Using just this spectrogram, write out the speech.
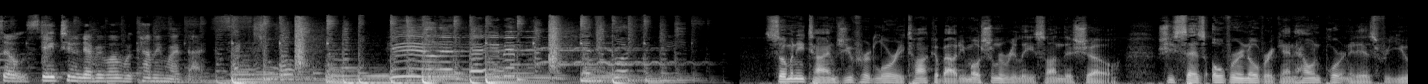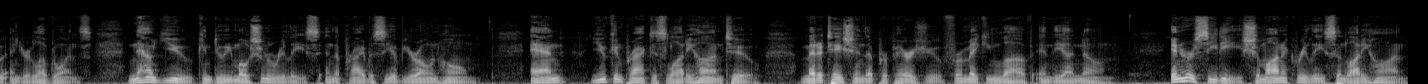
So stay tuned, everyone. We're coming right back. So many times you've heard Laurie talk about emotional release on this show. She says over and over again how important it is for you and your loved ones. Now you can do emotional release in the privacy of your own home. And you can practice Ladi Han too, meditation that prepares you for making love in the unknown. In her CD, Shamanic Release and Ladi Han,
